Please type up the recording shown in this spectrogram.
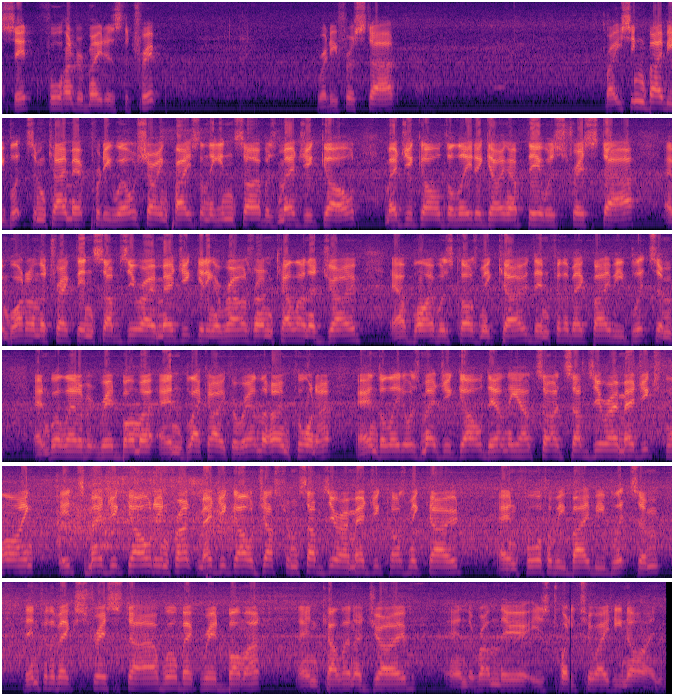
Set, 400 metres the trip. Ready for a start. Racing Baby Blitzum came out pretty well, showing pace on the inside was Magic Gold. Magic Gold, the leader, going up there was Stress Star. And what on the track then Sub Zero Magic, getting a rails run, Kalana Job. Our wide was Cosmic Code. Then for the back Baby Blitzum. And well out of it Red Bomber and Black Oak around the home corner. And the leader was Magic Gold. Down the outside, Sub Zero Magic's flying. It's Magic Gold in front. Magic Gold just from Sub Zero Magic, Cosmic Code. And fourth will be Baby Blitzum. Then for the back, Stress Star, Wellback Red Bomber, and Kalena Job. And the run there is 22.89.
